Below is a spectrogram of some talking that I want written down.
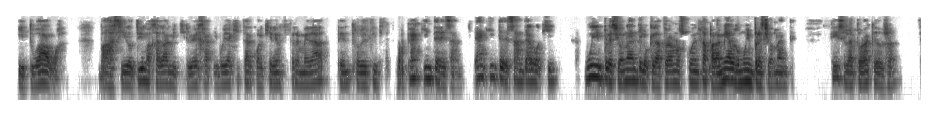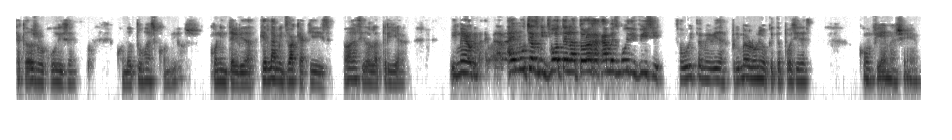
y tu agua. Va a mi kirveja y voy a quitar cualquier enfermedad dentro de ti. Vean qué interesante, vean qué interesante algo aquí. muy impresionante lo que la Torah nos cuenta, para mí algo muy impresionante. ¿Qué dice la Torah Kedoshá? Kedosh Baruj dice, cuando tú vas con Dios, con integridad, que es la mitzvah que aquí dice, no hagas idolatría. Primero, hay muchas mitzvot en la Torah, jajam, es muy difícil. Favorito de mi vida. Primero, lo único que te puedo decir es, confía en Hashem.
